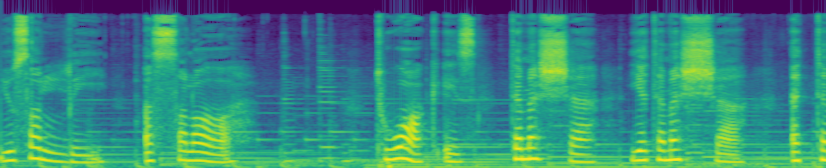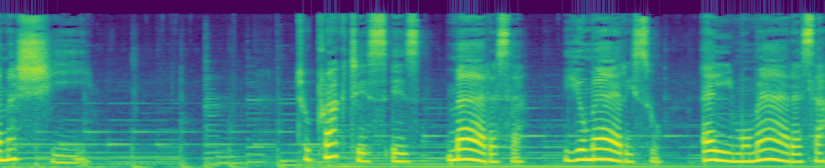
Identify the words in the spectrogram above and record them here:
يصلي الصلاة. To walk is تمشى يتمشى التمشي. To practice is مارس يمارس الممارسة.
